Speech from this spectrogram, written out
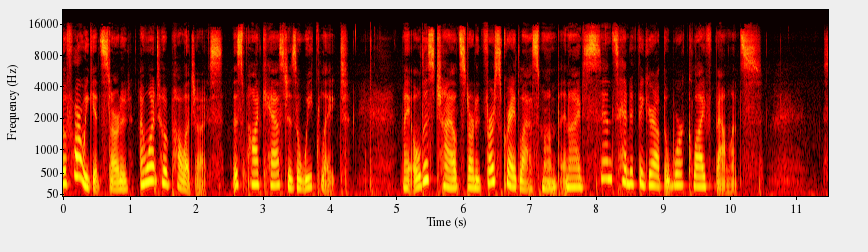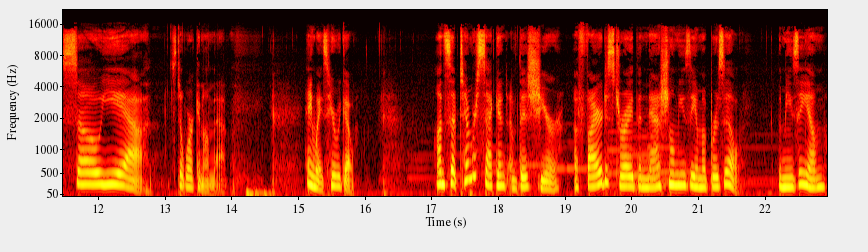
Before we get started, I want to apologize. This podcast is a week late. My oldest child started first grade last month, and I've since had to figure out the work life balance. So, yeah, still working on that. Anyways, here we go. On September 2nd of this year, a fire destroyed the National Museum of Brazil. The museum,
